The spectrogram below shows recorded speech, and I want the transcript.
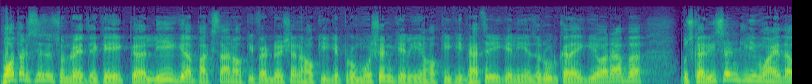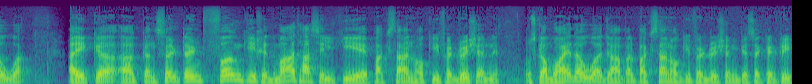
बहुत अरसे से सुन रहे थे कि एक league, Pakistan Hockey Federation hockey के प्रमोशन के लिए, हॉकी की बेहतरी के लिए ज़रूर कराएगी। और अब उसका रिसेंटली मुहिदा हुआ। एक कंसल्टेंट फर्म की खिदमत हासिल की है, पाकिस्तान हॉकी फेडरेशन ने। उसका मुहिदा हुआ जहाँ पर पाकिस्तान हॉकी फेडरेशन के सेक्रेटरी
